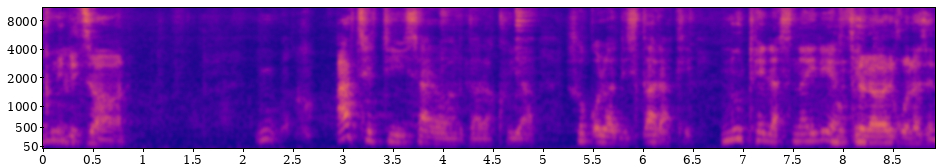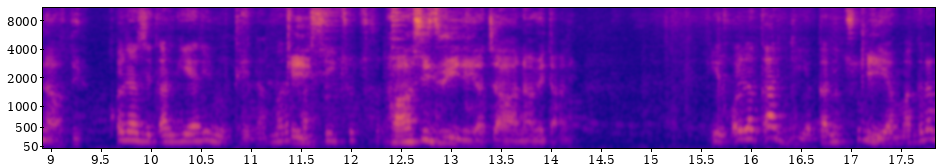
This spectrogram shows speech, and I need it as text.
კმილი ძალიან არც ერთი ის არა არ გარაქვია შოკოლადის კარაკი. ნუთელასნაირი არის. ნუთელა არის ყველაზე ნაღდი ყველაზე კარგი არის ნუთელა, მაგრამ ფასი იცოცხლდა. ფასი ძვირია ძალიან ამეტანი კი, ყველა კარგია, განაცულია, მაგრამ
